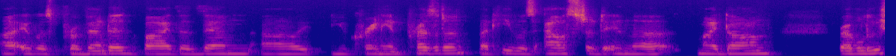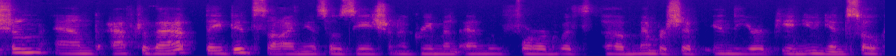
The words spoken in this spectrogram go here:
Uh, it was prevented by the then uh, Ukrainian president, but he was ousted in the Maidan revolution. And after that, they did sign the association agreement and move forward with uh, membership in the European Union. So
